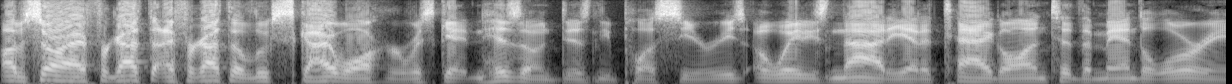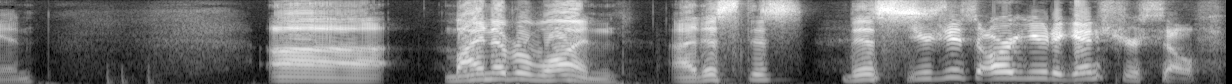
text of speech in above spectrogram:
I'm sorry. I forgot that I forgot that Luke Skywalker was getting his own Disney Plus series. Oh wait, he's not. He had to tag on to the Mandalorian. Uh, my number one. Uh, this this this. You just argued against yourself.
